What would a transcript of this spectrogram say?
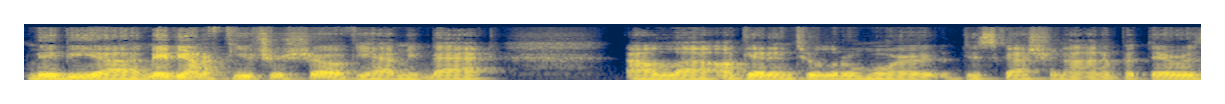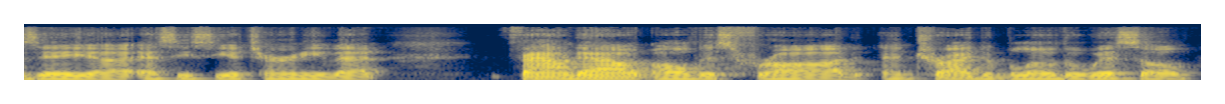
maybe uh, maybe on a future show if you have me back i'll uh, i'll get into a little more discussion on it. But there was a uh, sec attorney that found out all this fraud and tried to blow the whistle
